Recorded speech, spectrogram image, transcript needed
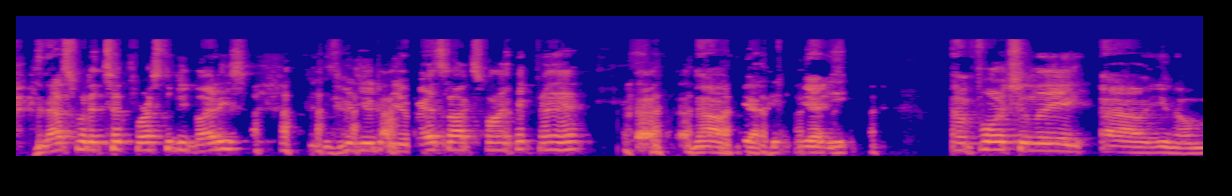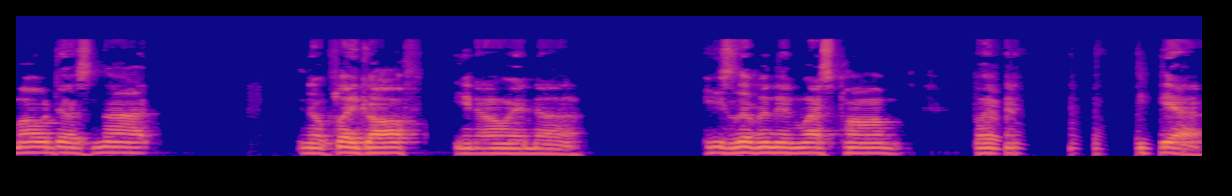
that's what it took for us to be buddies. You're a Red Sox fan. no, yeah, yeah. He, unfortunately, uh, you know, Mo does not, you know, play golf. You know, and uh, he's living in West Palm, but yeah.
